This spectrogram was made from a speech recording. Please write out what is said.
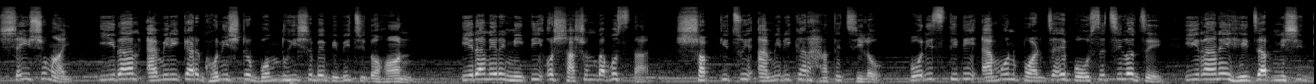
সেই সময় ইরান আমেরিকার ঘনিষ্ঠ বন্ধু হিসেবে বিবেচিত হন। ইরানের নীতি ও শাসন ব্যবস্থা সবকিছুই আমেরিকার হাতে ছিল। পরিস্থিতি এমন পর্যায়ে পৌঁছেছিল যে ইরানে হিজাব নিষিদ্ধ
